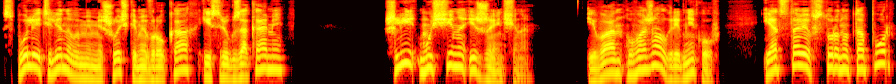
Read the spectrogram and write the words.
С полиэтиленовыми мешочками в руках и с рюкзаками шли мужчина и женщина. Иван уважал грибников и, отставив в сторону топор,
